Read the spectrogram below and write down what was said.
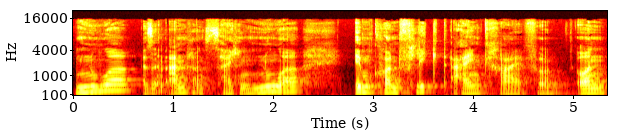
nur, also in Anführungszeichen nur im Konflikt eingreife und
